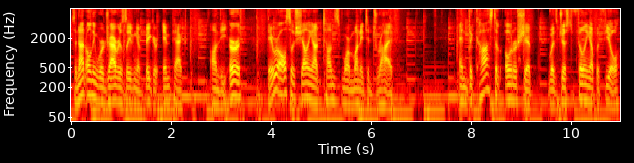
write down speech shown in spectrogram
so not only were drivers leaving a bigger impact on the earth, they were also shelling out tons more money to drive. And the cost of ownership with just filling up with fuel,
